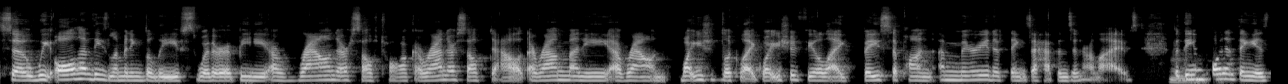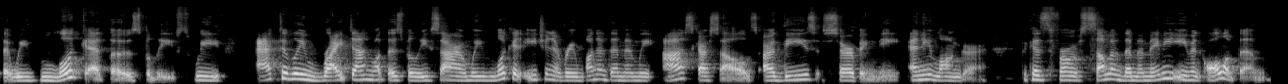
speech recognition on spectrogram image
So we all have these limiting beliefs, whether it be around our self talk, around our self doubt, around money, around what you should look like, what you should feel like, based upon a myriad of things that happens in our lives. Mm-hmm. But the mm-hmm. important thing is that we look at those beliefs. We actively write down what those beliefs are and we look at each and every one of them and we ask ourselves, are these serving me any longer? Because for some of them, and maybe even all of them,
